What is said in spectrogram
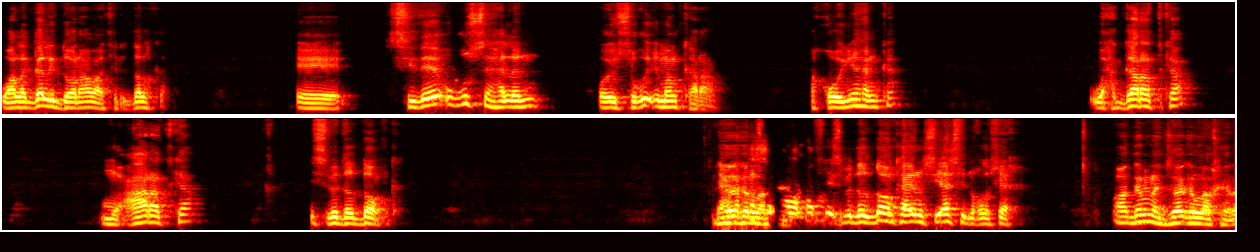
Waa la gali doonaa baa tiri dalka. Sidee ugu sahlan oo isugu iman karaan? Aqoon-yahanka waxgaradka mucaaradka isbeddel doonka qofka isbeddel doonka inuu siyaasi noqdo sheekh waan garanay jazaak allah khayr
